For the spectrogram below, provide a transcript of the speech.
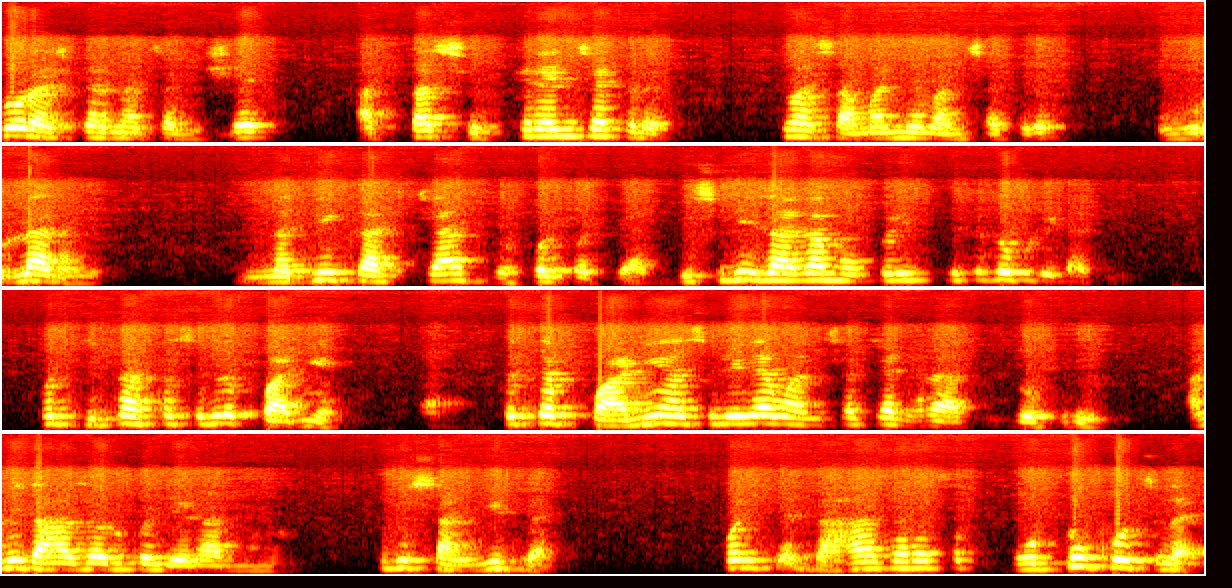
तो राजकारणाचा विषय आता शेतकऱ्यांच्याकडे किंवा सामान्य माणसाकडे उरला नाही. नदीकाठच्या झोपडपट्ट्या दिसली जागा मोकळी तिथे झोपडी टाकली. पण तिथं आता सगळं पाणी आहे. तर त्या पाणी असलेल्या माणसाच्या घरात झोपडी आम्ही दहा हजार रुपये देणार म्हणून तुम्ही सांगितलं पण त्या दहा हजाराचा फोटो पोचलाय.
